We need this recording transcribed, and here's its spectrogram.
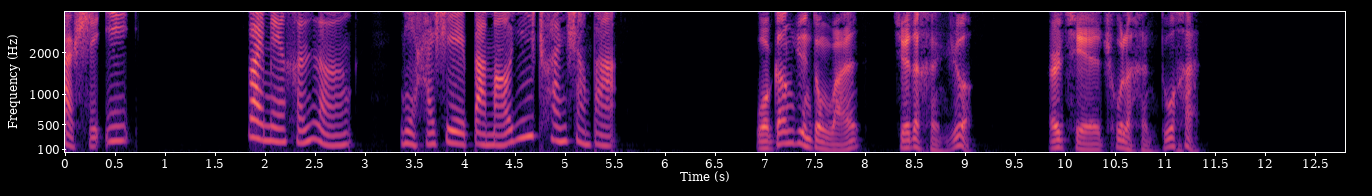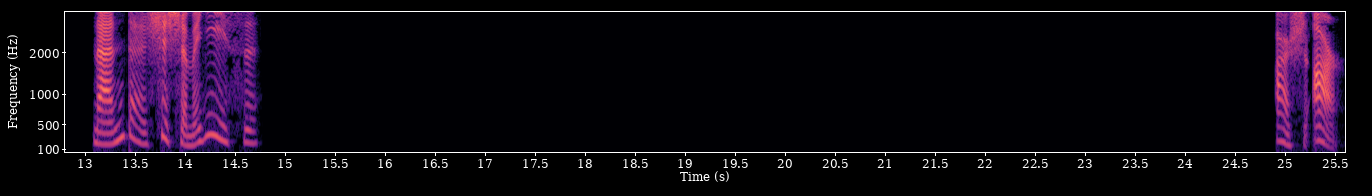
二十一，外面很冷，你还是把毛衣穿上吧。我刚运动完，觉得很热，而且出了很多汗。男的是什么意思？二十二，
